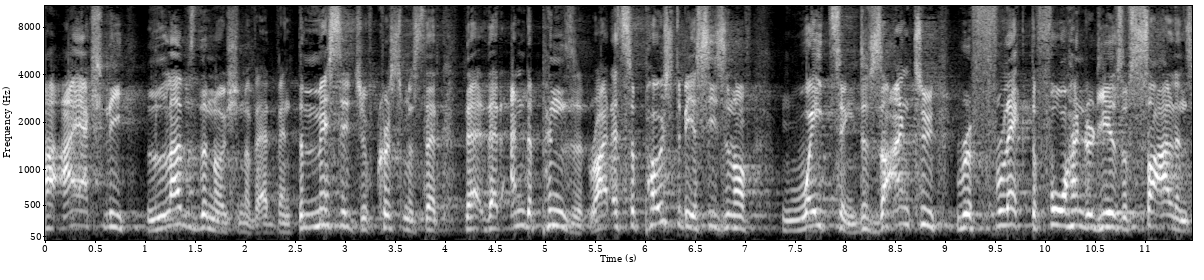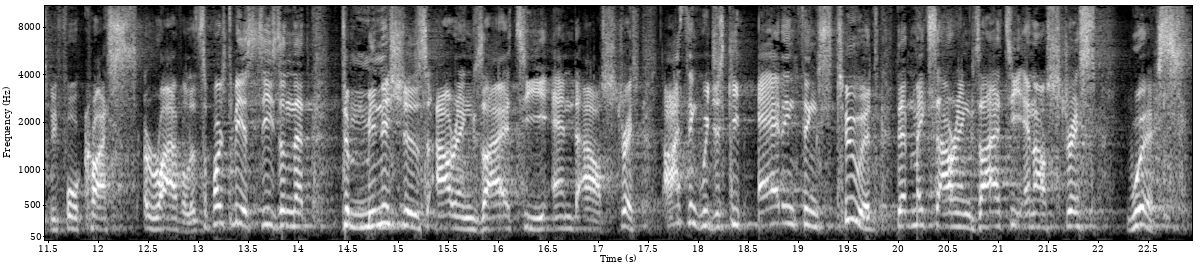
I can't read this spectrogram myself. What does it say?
I actually love the notion of Advent, the message of Christmas that, that, that, underpins it, right? It's supposed to be a season of waiting, designed to reflect the 400 years of silence before Christ's arrival. It's supposed to be a season that diminishes our anxiety and our stress. I think we just keep adding things to it that makes our anxiety and our stress worse.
